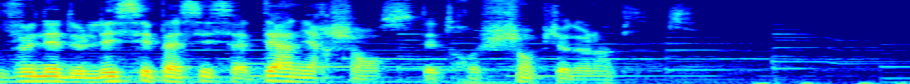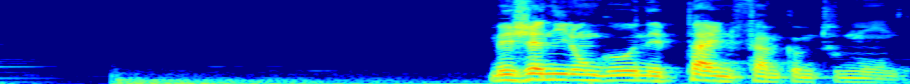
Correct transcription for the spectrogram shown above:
venait de laisser passer sa dernière chance d'être championne olympique. Mais Jeannie Longo n'est pas une femme comme tout le monde,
